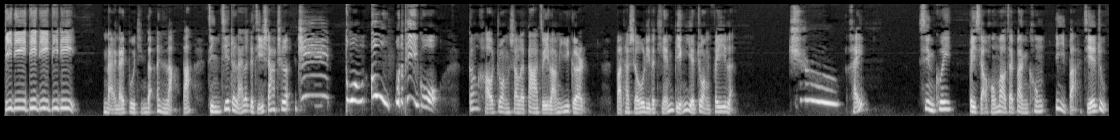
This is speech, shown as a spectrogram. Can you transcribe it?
滴滴滴滴滴滴！奶奶不停的摁喇叭，紧接着来了个急刹车，吱！咚！哦，我的屁股刚好撞上了大嘴狼伊格尔。把他手里的甜饼也撞飞了，咻！嘿，幸亏被小红帽在半空一把接住。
